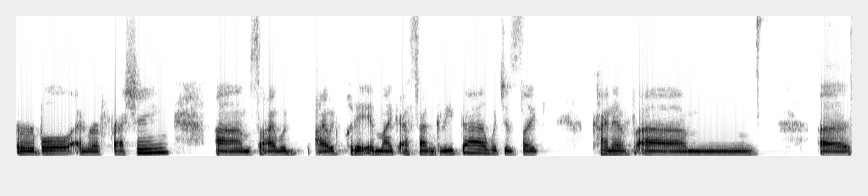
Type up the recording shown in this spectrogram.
herbal and refreshing. Um, so I would I would put it in like a sangrita, which is like kind of um, a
